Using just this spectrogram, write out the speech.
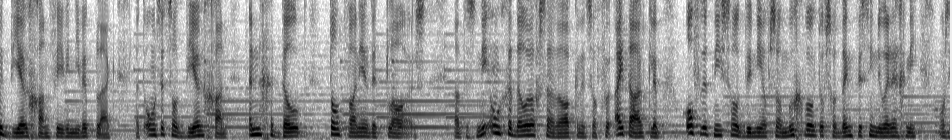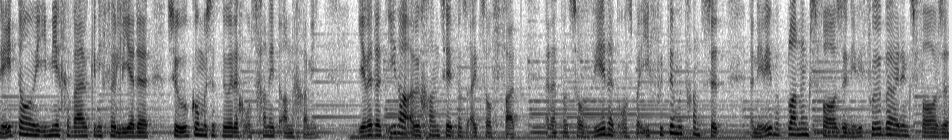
moet deurgaan vir hierdie nuwe plek, dat ons dit sal deurgaan in geduld tot wanneer dit klaar is dat ons nie ongeduldig sal raak en dit sal vooruit hardloop of dit nie sal doen nie of sal moeg word of sal dink dit is nie nodig nie. Ons het nou hiermee gewerk in die verlede, so hoekom is dit nodig? Ons gaan net aangaan nie. Jy weet dat U daai arrogansie het ons uit sal vat en dat ons sal weet dat ons by U voete moet gaan sit in hierdie beplanningsfase en hierdie voorbereidingsfase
